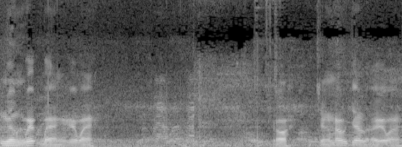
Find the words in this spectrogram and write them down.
ngân quét bàn các bạn. Rồi trận đấu trở lại các bạn.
